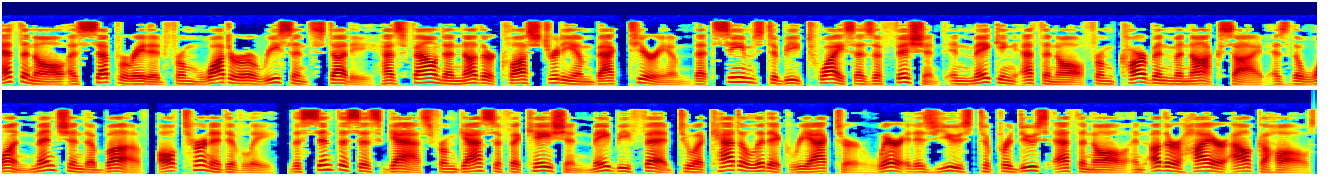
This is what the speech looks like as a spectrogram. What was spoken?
Ethanol is separated from water. A recent study has found another Clostridium bacterium that seems to be twice as efficient in making ethanol from carbon monoxide as the one mentioned above. Alternatively, the synthesis gas from gasification may be fed to a catalytic reactor where it is used to produce ethanol and other higher alcohols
